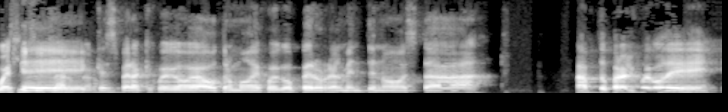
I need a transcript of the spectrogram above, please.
Wesley, eh, sí, claro, claro. que se espera que juegue a otro modo de juego, pero realmente no está apto para el juego de,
